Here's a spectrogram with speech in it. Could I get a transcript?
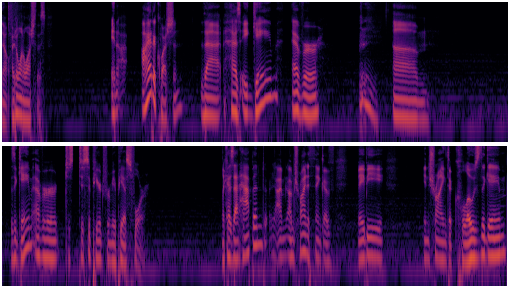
no, I don't want to watch this. And I, I had a question that has a game ever um has a game ever just disappeared from your PS4? Like, has that happened? I'm, I'm trying to think of maybe in trying to close the game,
